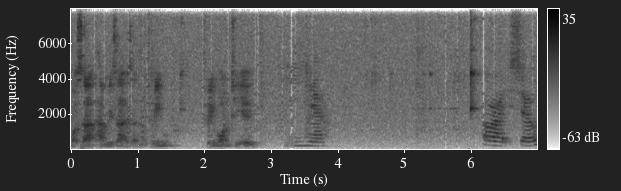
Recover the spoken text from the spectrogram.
what's that? How many is that? Is that three, three one to you? yeah. Alright, so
